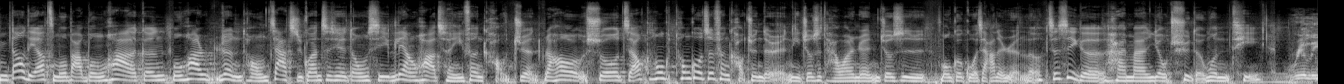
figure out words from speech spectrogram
你到底要怎么把文化跟文化认同、价值观这些东西量化成一份考卷，然后说只要通通过这份考卷的人，你就是台湾人，你就是某个国家的人了。这是一个还蛮有趣的问题。Really?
